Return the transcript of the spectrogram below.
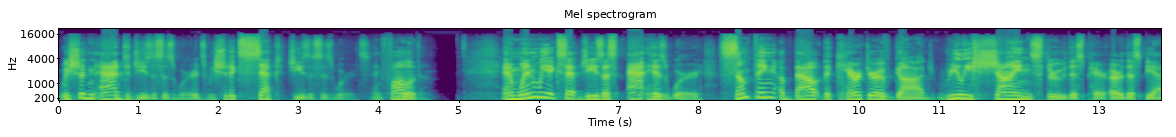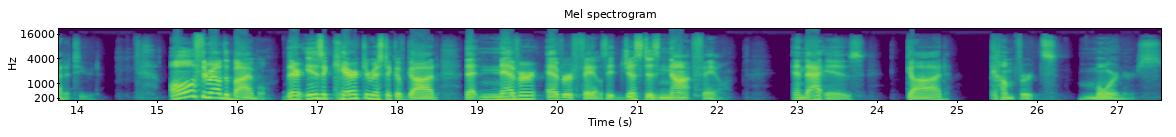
we shouldn't add to Jesus' words. We should accept Jesus' words and follow them. And when we accept Jesus at his word, something about the character of God really shines through this, par- or this beatitude. All throughout the Bible, There is a characteristic of God that never, ever fails. It just does not fail. And that is God comforts mourners.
